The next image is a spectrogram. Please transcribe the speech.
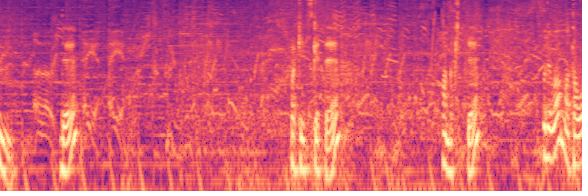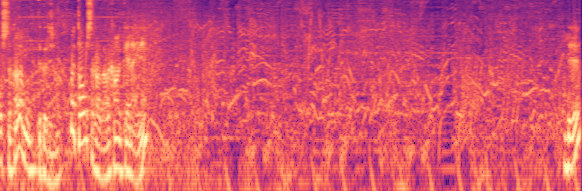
うん。で、先つけて、ハンド切って、それはまあ倒したから戻ってくるじゃん。これ倒したからなら関係ないね。で、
